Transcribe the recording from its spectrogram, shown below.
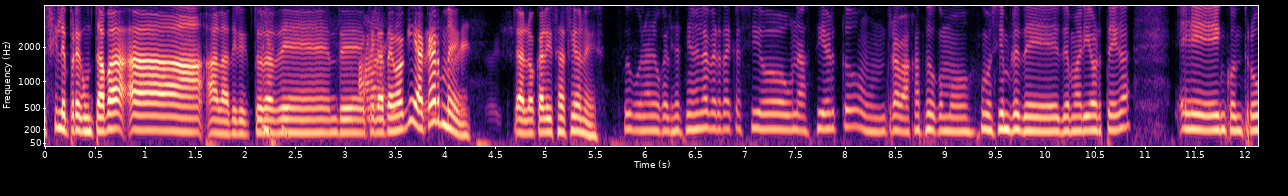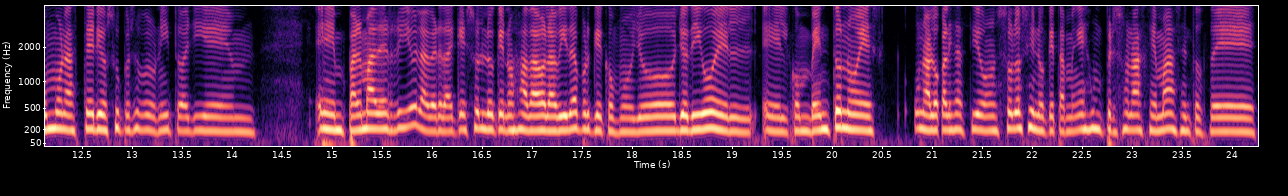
si le preguntaba a, la directora de, que la tengo aquí, a Carmen, las localizaciones. Muy buenas localizaciones, la verdad que ha sido un acierto, un trabajazo como, como siempre de, María Ortega. Eh, encontró un monasterio súper, súper bonito allí en, en, Palma del Río y la verdad que eso es lo que nos ha dado la vida porque como yo, yo digo, el, el convento no es una localización solo, sino que también es un personaje más. Entonces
